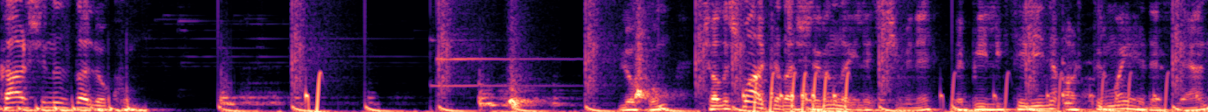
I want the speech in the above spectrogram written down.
Karşınızda lokum. Lokum, çalışma arkadaşlarınla iletişimini ve birlikteliğini arttırmayı hedefleyen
